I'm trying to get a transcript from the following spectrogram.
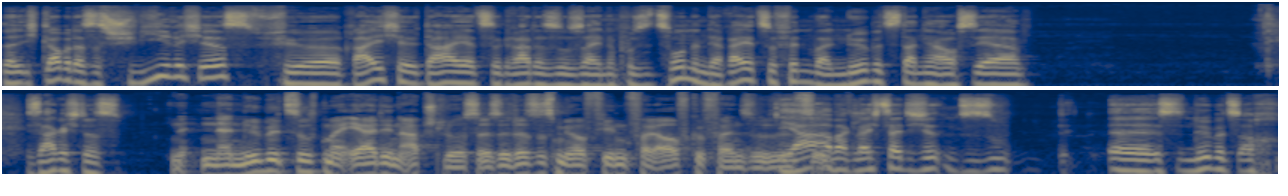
ich glaube, dass es schwierig ist für Reichel da jetzt gerade so seine Position in der Reihe zu finden, weil Nöbels dann ja auch sehr, wie sage ich das, na, Nöbels sucht mal eher den Abschluss. Also das ist mir auf jeden Fall aufgefallen. So, ja, so. aber gleichzeitig äh, ist Nöbels auch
